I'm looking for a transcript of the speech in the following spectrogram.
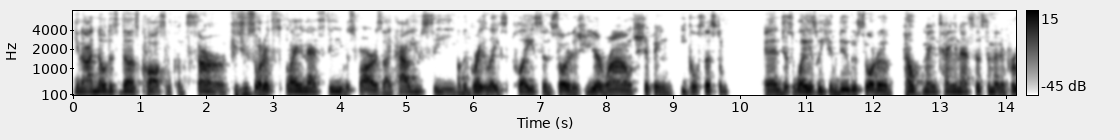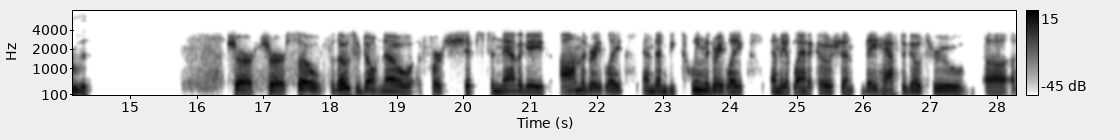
you know, I know this does cause some concern. Could you sort of explain that, Steve, as far as like how you see the Great Lakes place in sort of this year-round shipping ecosystem? And just ways we can do to sort of help maintain that system and improve it? Sure, sure. So, for those who don't know, for ships to navigate on the Great Lakes and then between the Great Lakes and the Atlantic Ocean, they have to go through uh, a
